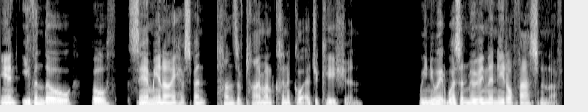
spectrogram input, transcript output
And even though both Sammy and I have spent tons of time on clinical education, we knew it wasn't moving the needle fast enough.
